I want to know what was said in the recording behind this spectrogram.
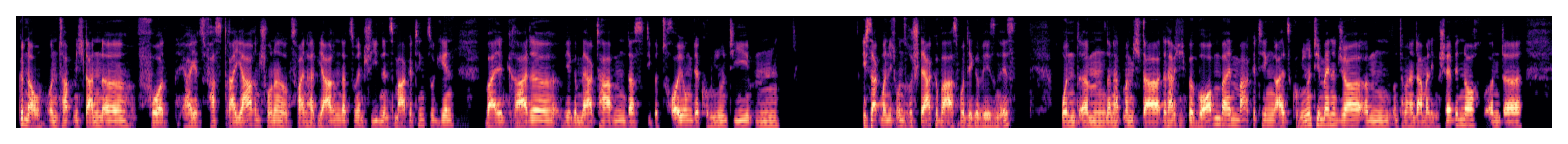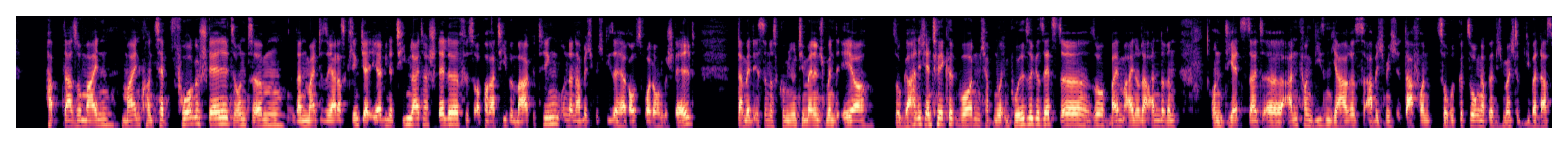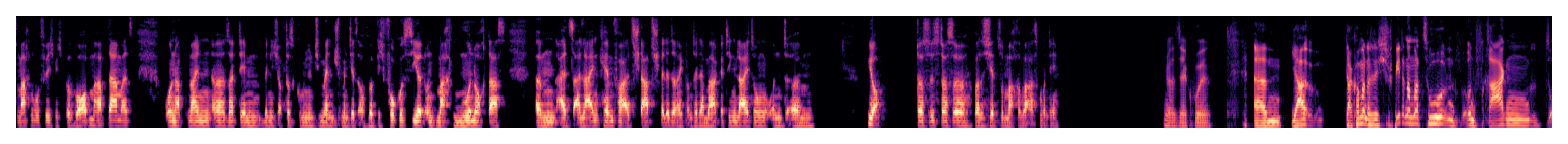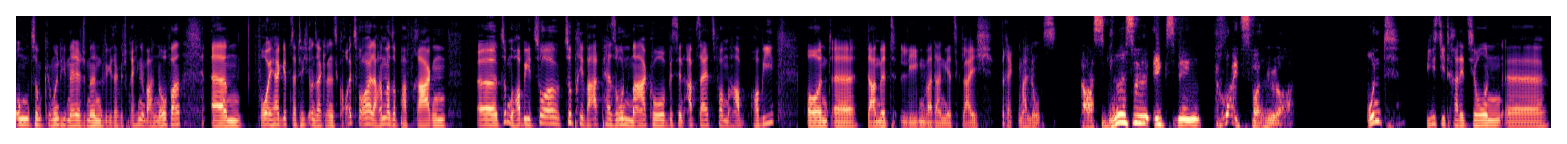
Genau, und habe mich dann äh, vor ja jetzt fast drei Jahren schon, also zweieinhalb Jahren dazu entschieden, ins Marketing zu gehen, weil gerade wir gemerkt haben, dass die Betreuung der Community, mh, hm, ich sag mal nicht unsere Stärke bei Asmodee gewesen ist. Und ähm, dann hat man mich da, dann habe ich mich beworben beim Marketing als Community Manager ähm, unter meiner damaligen Chefin noch und äh, habe da so mein, mein Konzept vorgestellt und ähm, dann meinte sie, ja, das klingt ja eher wie eine Teamleiterstelle fürs operative Marketing und dann habe ich mich dieser Herausforderung gestellt. Damit ist dann das Community Management eher so gar nicht entwickelt worden. Ich habe nur Impulse gesetzt, äh, so beim einen oder anderen. Und jetzt seit äh, Anfang diesen Jahres habe ich mich davon zurückgezogen, habe gesagt, ich möchte lieber das machen, wofür ich mich beworben habe damals. Und habe mein, äh, seitdem bin ich auf das Community Management jetzt auch wirklich fokussiert und mache nur noch das ähm, als Alleinkämpfer, als Stabsstelle direkt unter der Marketingleitung. Und ähm, ja, das ist das, äh, was ich jetzt so mache bei Asmodee. Ja, sehr cool. Ähm, ja, da kommen wir natürlich später nochmal zu und, und Fragen um, zum Community Management. Wie gesagt, wir sprechen über Hannover. Ähm, vorher gibt es natürlich unser kleines Kreuzverhör. Da haben wir so ein paar Fragen äh, zum Hobby, zur, zur Privatperson Marco, bisschen abseits vom Hobby. Und äh, damit legen wir dann jetzt gleich direkt mal los. Das große X-Wing Kreuzverhör. Und wie ist die Tradition, äh,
